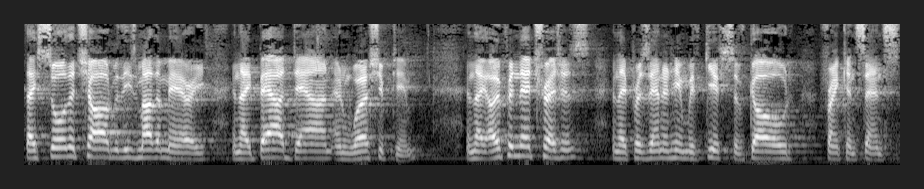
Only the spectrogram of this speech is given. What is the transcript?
they saw the child with his mother Mary, and they bowed down and worshipped him. And they opened their treasures, and they presented him with gifts of gold, frankincense,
